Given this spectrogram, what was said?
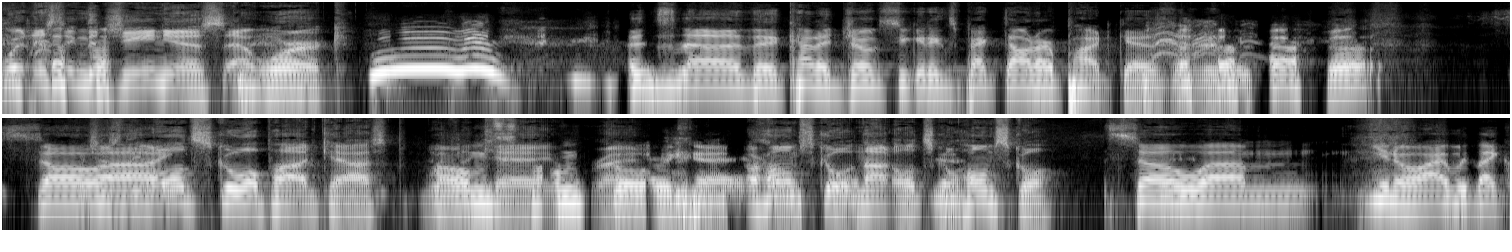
witnessing the genius at work. it's uh, the kind of jokes you can expect on our podcast every week. So, Which is the uh, old school podcast with home, K, homeschool right? or homeschool, not old school, yeah. homeschool. So, um, you know, I would like,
